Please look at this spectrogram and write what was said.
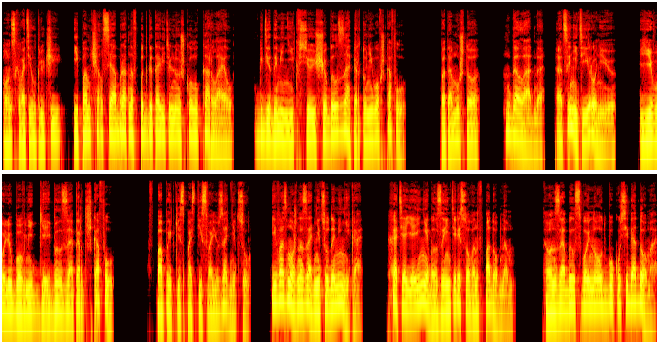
Он схватил ключи и помчался обратно в подготовительную школу Карлайл, где Доминик все еще был заперт у него в шкафу. Потому что... Да ладно, оцените иронию. Его любовник гей был заперт в шкафу. В попытке спасти свою задницу и, возможно, задницу Доминика, хотя я и не был заинтересован в подобном. Он забыл свой ноутбук у себя дома.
